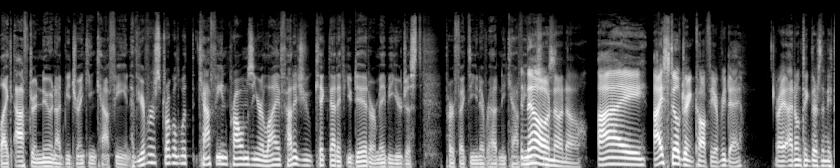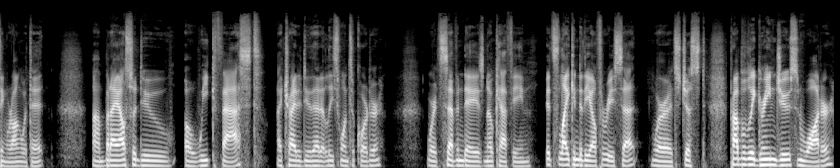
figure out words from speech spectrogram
Like afternoon, I'd be drinking caffeine. Have you ever struggled with caffeine problems in your life? How did you kick that if you did, or maybe you're just perfect and you never had any caffeine? No, issues? no, no. I I still drink coffee every day, right? I don't think there's anything wrong with it. Um, but I also do a week fast. I try to do that at least once a quarter, where it's seven days, no caffeine. It's likened to the Alpha Reset, where it's just probably green juice and water,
